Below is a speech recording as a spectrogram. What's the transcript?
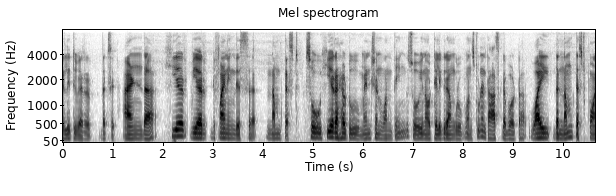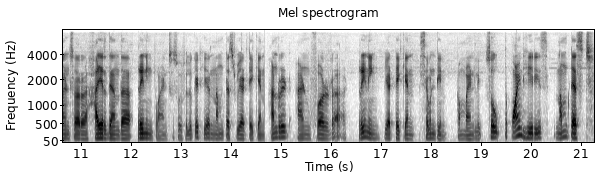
relative error. That's it. And uh, here we are defining this uh, num test. So here i have to mention one thing. So in our telegram group one student asked about uh, why the num test points are higher than the training points. So if you look at here num test we are taken 100 and for uh, training we are taken 17 combinedly. So the point here is num test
